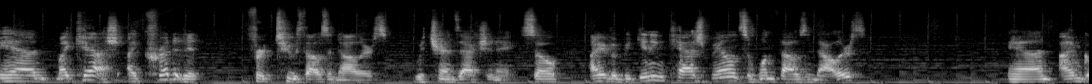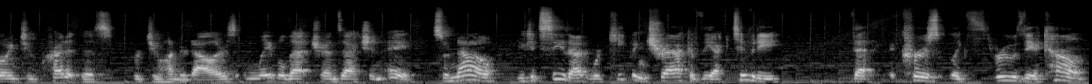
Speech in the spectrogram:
And my cash, I credit it for $2,000 with transaction A. So I have a beginning cash balance of $1,000 and I'm going to credit this for $200 and label that transaction A. So now you can see that we're keeping track of the activity that occurs like through the account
